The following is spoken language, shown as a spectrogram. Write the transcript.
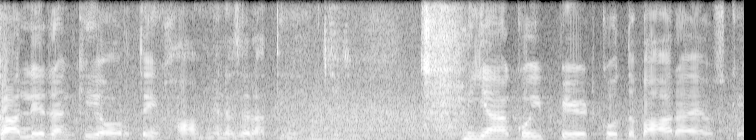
काले रंग की औरतें ख्वाब में नज़र आती हैं। या कोई पेट को दबा रहा है उसके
